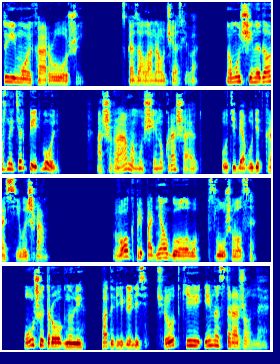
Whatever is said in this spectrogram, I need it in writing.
«Ты мой хороший», — сказала она участливо, — «но мужчины должны терпеть боль, а шрамы мужчин украшают, у тебя будет красивый шрам». Волк приподнял голову, вслушивался. Уши дрогнули, подвигались, чуткие и настороженные.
